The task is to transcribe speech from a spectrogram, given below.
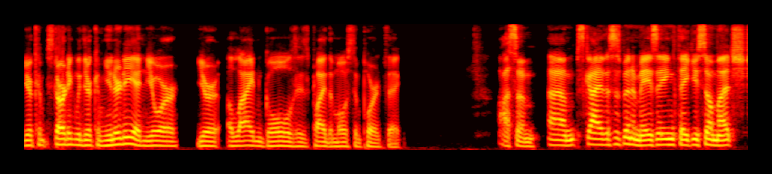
you're com- starting with your community and your your aligned goals is probably the most important thing. Awesome. Um, Sky, this has been amazing. Thank you so much.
